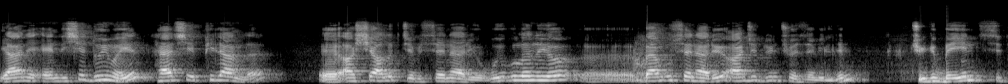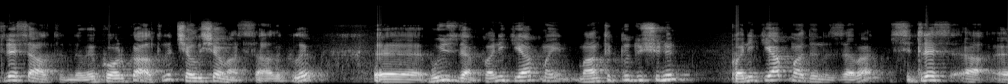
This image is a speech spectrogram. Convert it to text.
Yani endişe duymayın. Her şey planlı. E, aşağılıkça bir senaryo uygulanıyor. E, ben bu senaryoyu ancak dün çözebildim. Çünkü beyin stres altında ve korku altında çalışamaz sağlıklı. E, bu yüzden panik yapmayın. Mantıklı düşünün. Panik yapmadığınız zaman, stres e,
